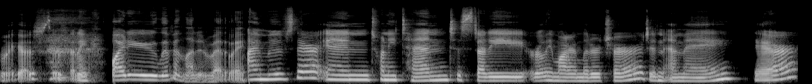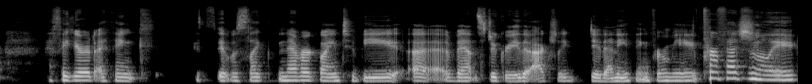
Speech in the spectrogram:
Oh my gosh, so funny. Why do you live in London, by the way? I moved there in 2010 to study early modern literature, did an MA there. I figured, I think it, it was like never going to be an advanced degree that actually did anything for me professionally.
